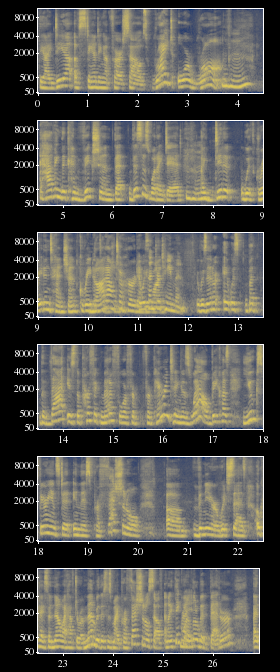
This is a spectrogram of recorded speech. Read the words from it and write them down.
the idea of standing up for ourselves, right or wrong. Mm-hmm. Having the conviction that this is what I did, I did it with great intention, Mm-hmm. Great not out to hurt It was anyone. entertainment. It was enter- it was but but that is the perfect metaphor for for parenting as well because you experienced it in this professional um, veneer which says okay so now I have to remember this is my professional self and I think we're a little bit better at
